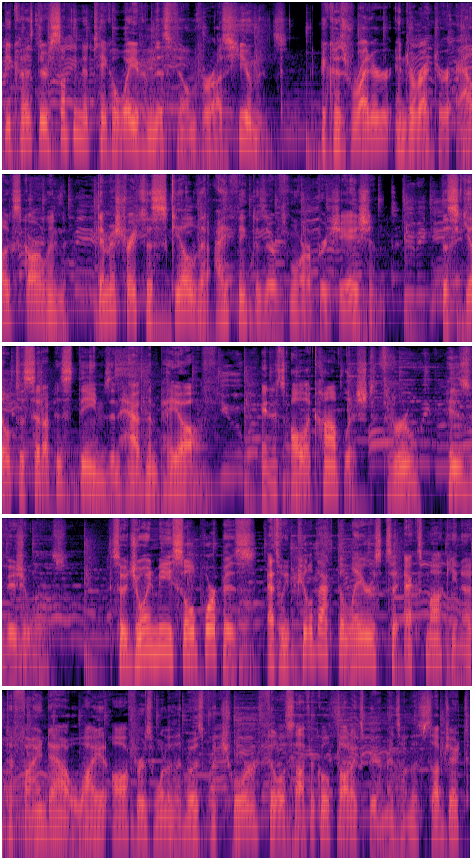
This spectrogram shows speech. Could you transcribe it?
because there's something to take away from this film for us humans. Because writer and director Alex Garland demonstrates a skill that I think deserves more appreciation. The skill to set up his themes and have them pay off. And it's all accomplished through his visuals. So join me, Sole Porpoise, as we peel back the layers to Ex Machina to find out why it offers one of the most mature philosophical thought experiments on the subject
